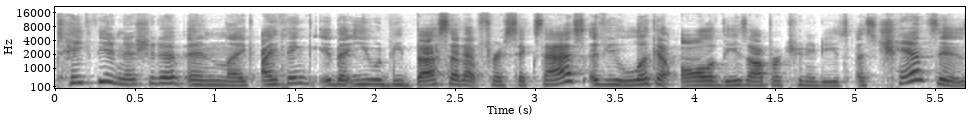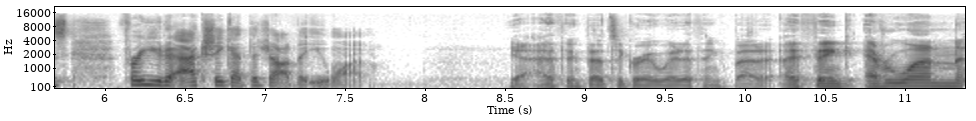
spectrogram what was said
take the initiative, and like I think that you would be best set up for success if you look at all of these opportunities as chances for you to actually get the job that you want. Yeah, I think that's a great way to think about it. I think everyone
